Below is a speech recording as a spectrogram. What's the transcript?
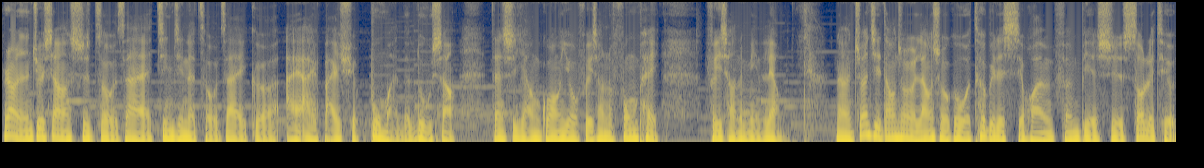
让人就像是走在静静的走在一个皑皑白雪布满的路上，但是阳光又非常的丰沛，非常的明亮。那专辑当中有两首歌我特别的喜欢，分别是《Solitude》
